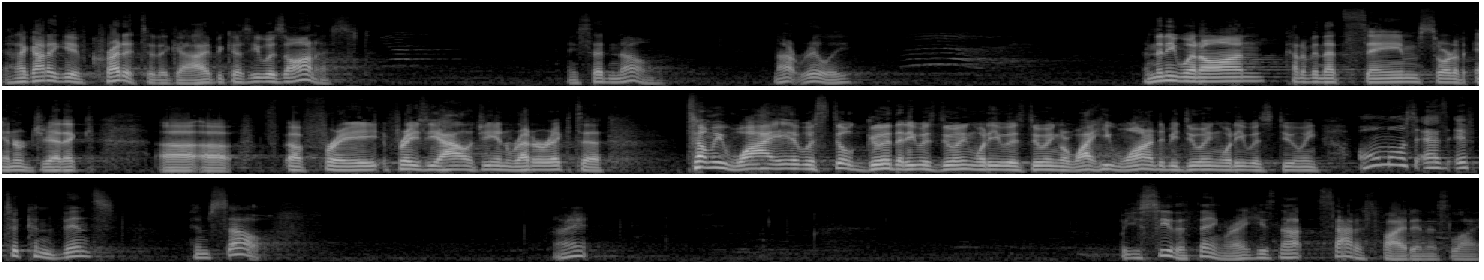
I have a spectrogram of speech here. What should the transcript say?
And I got to give credit to the guy because he was honest. He said, No, not really. And then he went on, kind of in that same sort of energetic uh, uh, uh, phrase, phraseology and rhetoric, to tell me why it was still good that he was doing what he was doing or why he wanted to be doing what he was doing, almost as if to convince himself. Right? But you see the thing, right? He's not satisfied in his life.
